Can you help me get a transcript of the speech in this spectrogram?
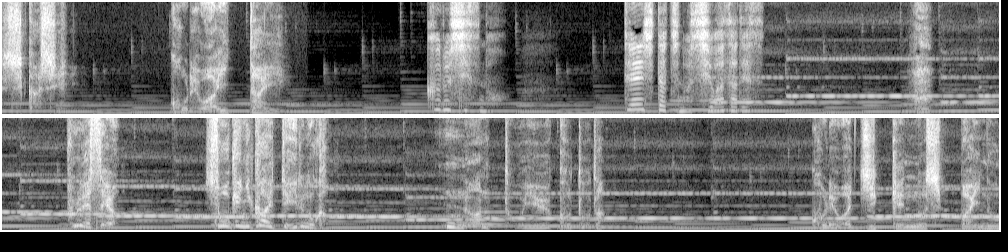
しかしこれは一体クルシスの天使たちの仕業です。プレセア正気に帰っているのか。なんということだ。これは実験の失敗の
